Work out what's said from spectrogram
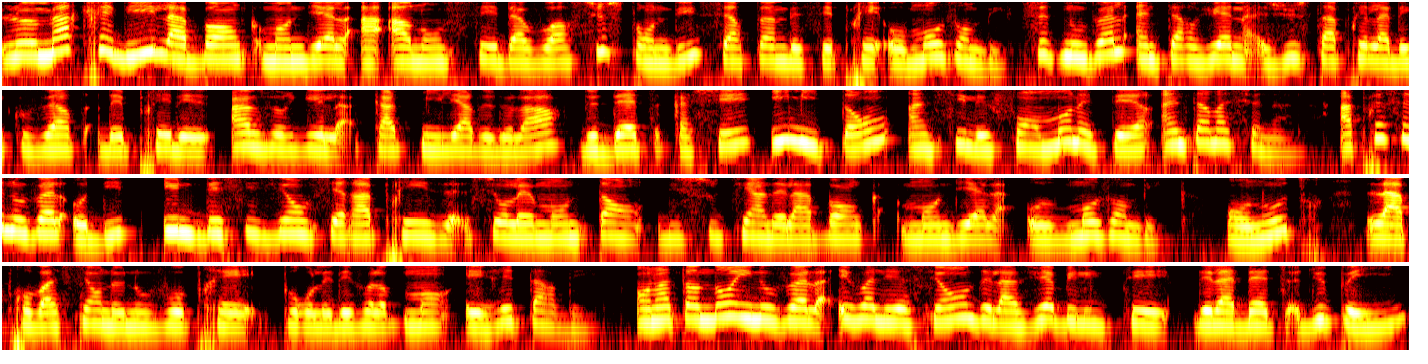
Le mercredi, la Banque mondiale a annoncé d'avoir suspendu certains de ses prêts au Mozambique. Cette nouvelle intervient juste après la découverte des prêts de 1,4 milliard de dollars de dettes cachées, imitant ainsi les fonds monétaires internationaux. Après ces nouvelles audits, une décision sera prise sur le montant du soutien de la Banque mondiale au Mozambique. En outre, l'approbation de nouveaux prêts pour le développement est retardée. En attendant une nouvelle évaluation de la viabilité de la dette du pays,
